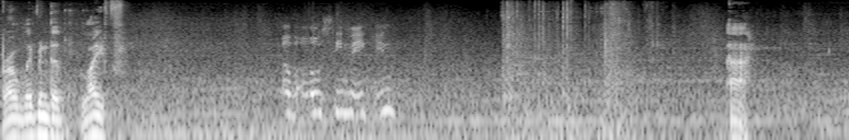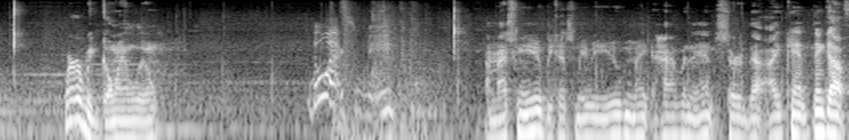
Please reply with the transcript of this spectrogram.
Bro, living the life. Of OC making. Ah. Where are we going, Lou? Don't ask me. I'm asking you because maybe you might have an answer that I can't think of.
